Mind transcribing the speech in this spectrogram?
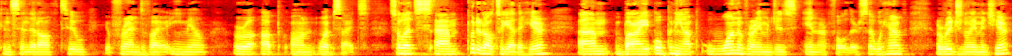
can send it off to your friends via email or up on websites. So let's um, put it all together here um, by opening up one of our images in our folder. So we have original image here.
